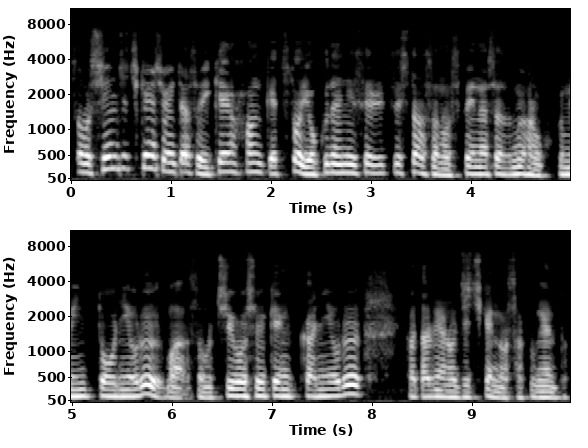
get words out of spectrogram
その新自治権書に対する違憲判決と翌年に成立したそのスペインナショナルズム派の国民党による、まあ、その中央集権化によるカタルニアの自治権の削減と、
